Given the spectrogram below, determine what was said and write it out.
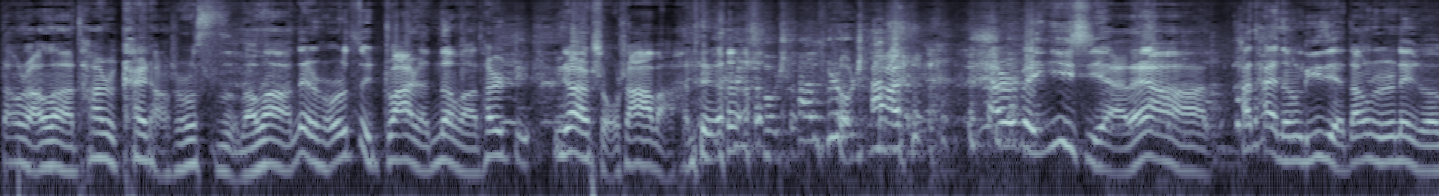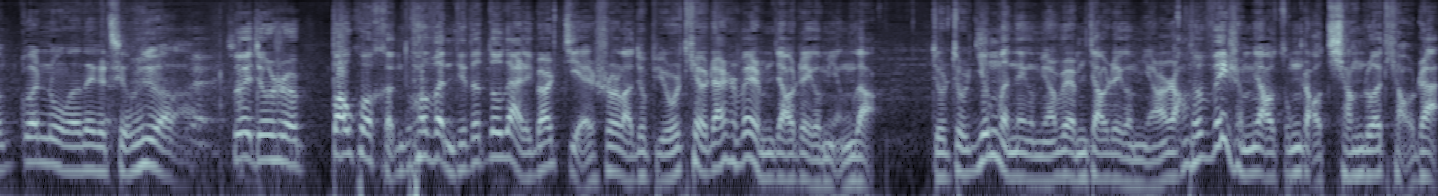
当然了，他是开场时候死的嘛，那时候是最抓人的嘛，他是第应该是首杀吧？那个首杀不手插？他是被一血的呀，他太能理解当时那个观众的那个情绪了。所以就是包括很多问题，他都在里边解释了。就比如《铁血战士》为什么叫这个名字，就就是英文那个名为什么叫这个名，然后他为什么要总找强者挑战，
